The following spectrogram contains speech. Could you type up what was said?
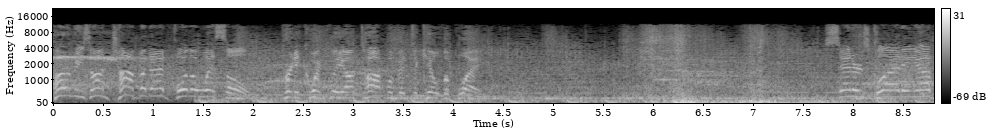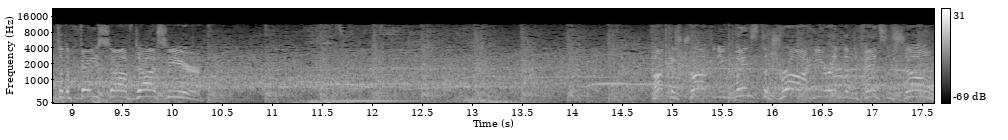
Harvey's on top of that for the whistle. Pretty quickly on top of it to kill the play. Center's gliding up to the face-off dots here. Puck is dropped and he wins the draw here in the defensive zone.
